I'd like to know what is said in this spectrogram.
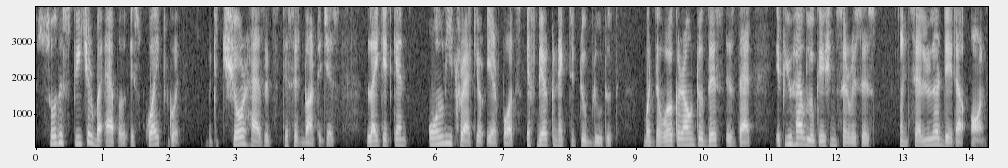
So this feature by Apple is quite good, but it sure has its disadvantages, like it can only track your AirPods if they're connected to Bluetooth. But the workaround to this is that if you have location services and cellular data on,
